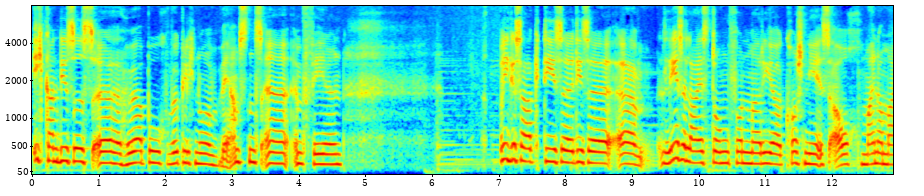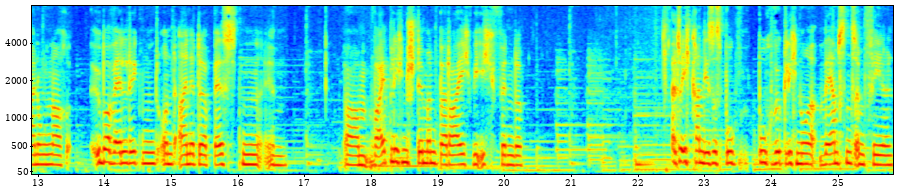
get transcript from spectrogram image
Ich kann dieses äh, Hörbuch wirklich nur wärmstens äh, empfehlen. Wie gesagt, diese, diese ähm, Leseleistung von Maria Koschny ist auch meiner Meinung nach überwältigend und eine der besten im ähm, weiblichen Stimmenbereich, wie ich finde. Also ich kann dieses Buch, Buch wirklich nur wärmstens empfehlen.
